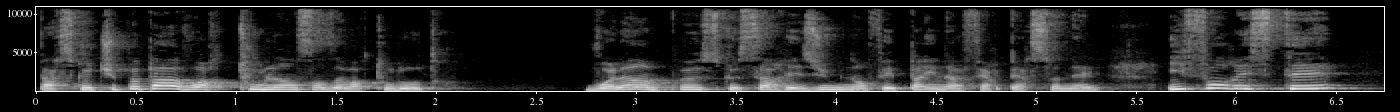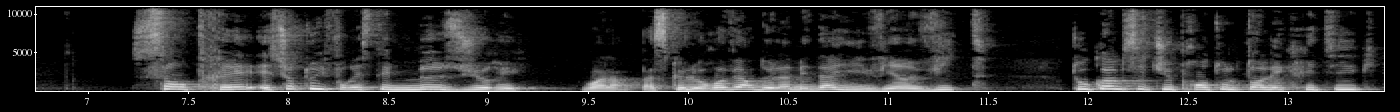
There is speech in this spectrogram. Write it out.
Parce que tu peux pas avoir tout l'un sans avoir tout l'autre. Voilà un peu ce que ça résume, n'en fais pas une affaire personnelle. Il faut rester centré, et surtout il faut rester mesuré. Voilà, parce que le revers de la médaille, il vient vite. Tout comme si tu prends tout le temps les critiques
